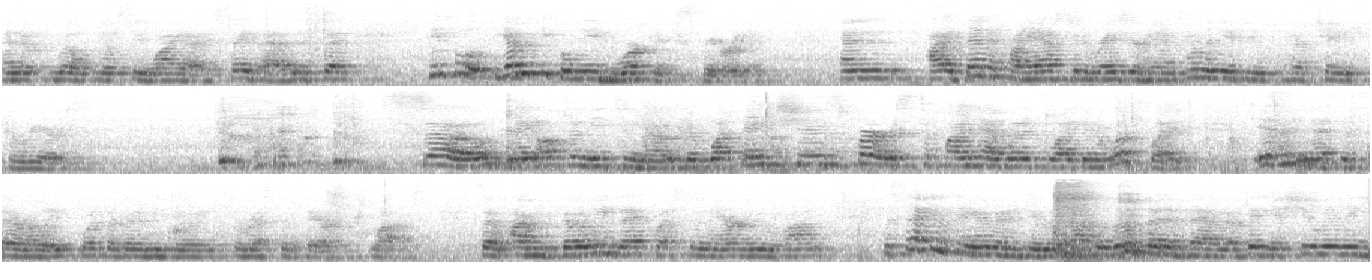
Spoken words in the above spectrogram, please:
and it will, you'll see why I say that, is that people, young people need work experience. And I bet if I asked you to raise your hands, how many of you have changed careers? So they also need to know that what they choose first to find out what it's like in a workplace isn't necessarily what they're going to be doing the rest of their lives. So I'm going to leave that question there and move on. The second thing I'm going to do is talk a little bit about a big issue in the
